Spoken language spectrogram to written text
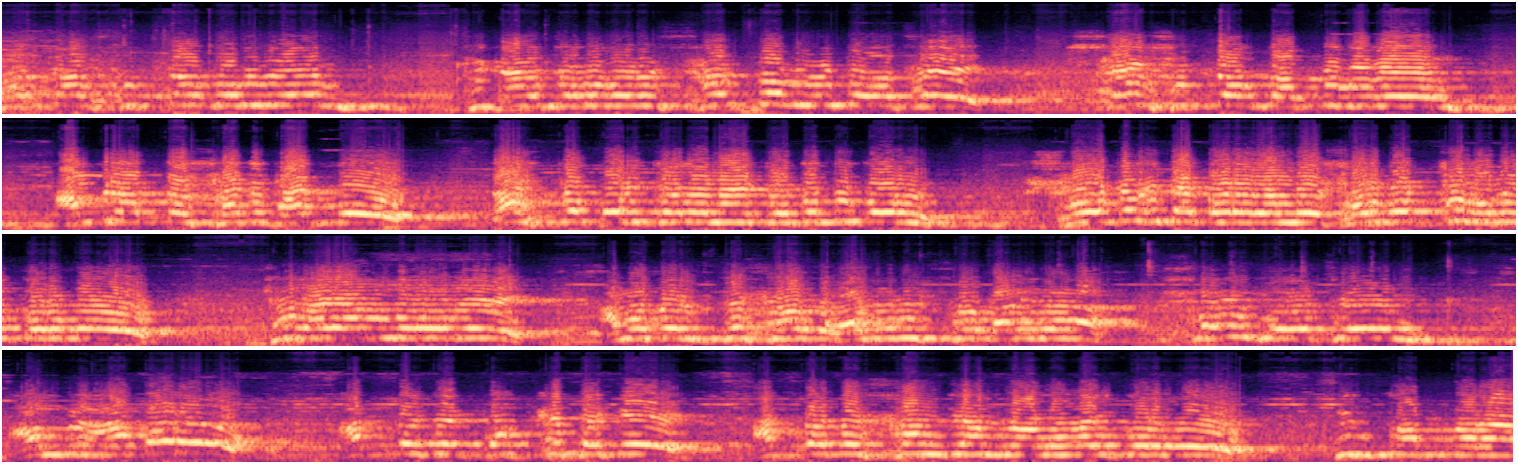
সরকার সিদ্ধান্ত নেবেন সেখানে জনগণের স্বার্থ নিহিত আছে, সেই সিদ্ধান্ত আপনি নেবেন সাথে থাকব। রাষ্ট্র পরিচালনায় যতটুকু সহযোগিতা আমরা সর্বোচ্চ ভাবে করব। জুলাই আন্দোলনে আমাদের যেসব অদৃশ্য ভাইরা শহীদ হয়েছেন, আমরা আবারও আপনাদের পক্ষে থেকে, আপনাদের সঙ্গে আমরা লড়াই করব। কিন্তু আপনারা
